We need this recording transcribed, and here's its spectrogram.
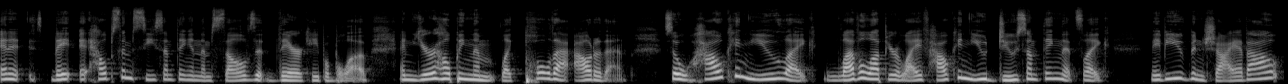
and it they it helps them see something in themselves that they're capable of and you're helping them like pull that out of them so how can you like level up your life how can you do something that's like maybe you've been shy about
